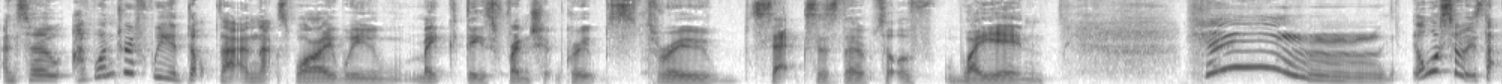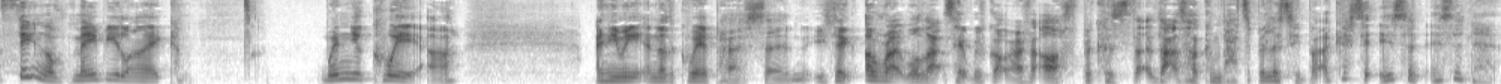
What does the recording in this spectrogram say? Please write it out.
And so I wonder if we adopt that and that's why we make these friendship groups through sex as the sort of way in. Hmm. Also, it's that thing of maybe like when you're queer, and you meet another queer person, you think, oh, right, well, that's it, we've got to have it off because th- that's our compatibility. But I guess it isn't, isn't it?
